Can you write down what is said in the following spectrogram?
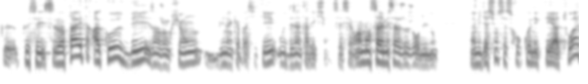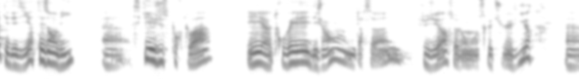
que, ça ne doit pas être à cause des injonctions, d'une incapacité ou des interdictions. C'est vraiment ça le message d'aujourd'hui. Donc, l'invitation, c'est se reconnecter à toi, tes désirs, tes envies, euh, ce qui est juste pour toi, et euh, trouver des gens, une personne, plusieurs, selon ce que tu veux vivre, euh,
